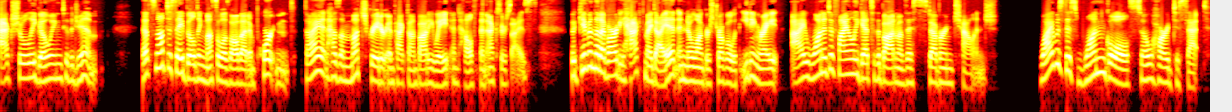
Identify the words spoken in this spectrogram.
actually going to the gym. That's not to say building muscle is all that important. Diet has a much greater impact on body weight and health than exercise. But given that I've already hacked my diet and no longer struggle with eating right, I wanted to finally get to the bottom of this stubborn challenge. Why was this one goal so hard to set?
